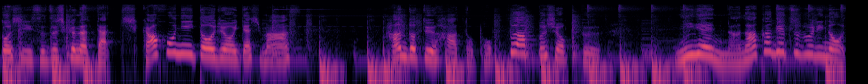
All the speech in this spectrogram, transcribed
少し涼しくなったチカホに登場いたします。ハンドトゥーハートポップアップショップ。2年7ヶ月ぶりの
